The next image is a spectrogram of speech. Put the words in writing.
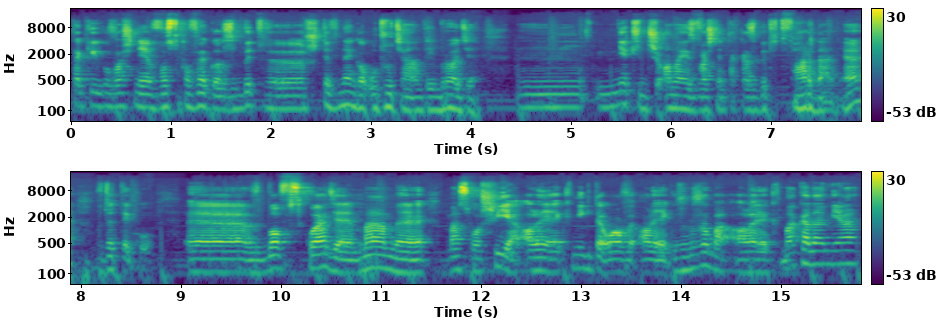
takiego właśnie woskowego, zbyt sztywnego uczucia na tej brodzie. Mm, Nie czuć, że ona jest właśnie taka zbyt twarda, nie? W dotyku. E, bo w składzie mamy masło shia, olejek migdałowy, olejek jojoba, olejek macadamia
